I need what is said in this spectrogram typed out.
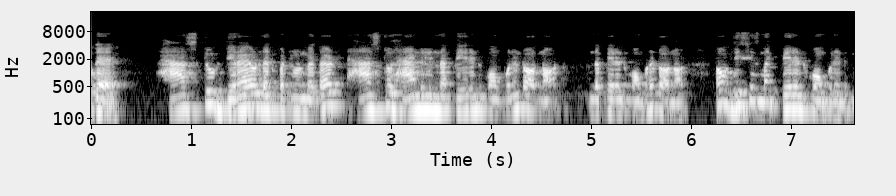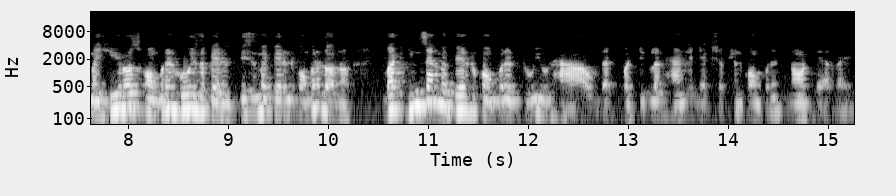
okay has to derive that particular method has to handle in the parent component or not in the parent component or not. Now this is my parent component my heroes component who is the parent? This is my parent component or not? But inside my parent component do you have that particular handling exception component? Not there right?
